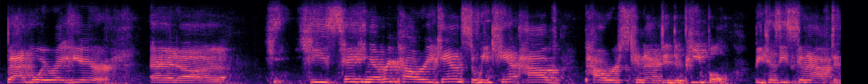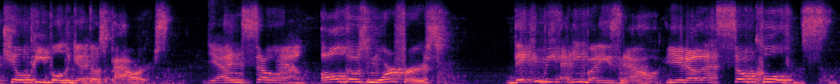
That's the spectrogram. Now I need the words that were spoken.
bad boy right here. And uh, he, he's taking every power he can, so we can't have powers connected to people because he's going to have to kill people to get those powers. Yeah. And so all those morphers, they could be anybody's now. You know, that's so cool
